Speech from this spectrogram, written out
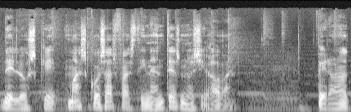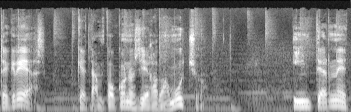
de los que más cosas fascinantes nos llegaban. Pero no te creas, que tampoco nos llegaba mucho. Internet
